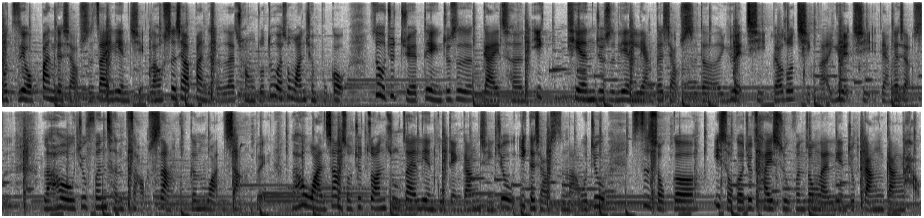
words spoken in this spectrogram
我只有半个小时在练琴，然后剩下半个小时在创作，对我来说完全不够，所以我就决定就是改成一天就是练两个小时的乐器，不要说琴了，乐器两个小时，然后就分成早上跟晚上，对，然后晚上的时候就专注在练古典钢琴，就一个小时嘛，我就四首歌，一首歌就猜十五分。钟来练就刚刚好，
